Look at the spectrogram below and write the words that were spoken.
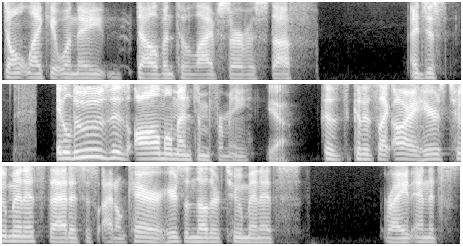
don't like it when they delve into the live service stuff. I just it loses all momentum for me Yeah. because because it's like all right here's two minutes that it's just i don't care here's another two minutes right and it's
